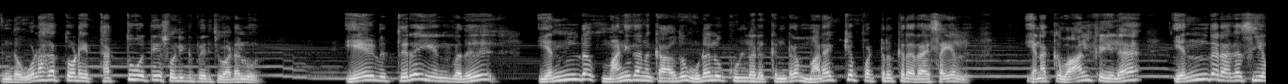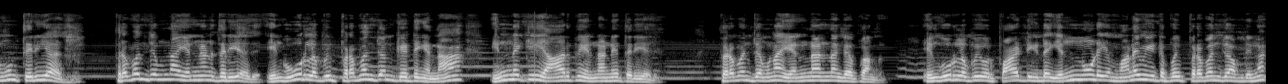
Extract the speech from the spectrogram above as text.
இந்த உலகத்தோடைய தத்துவத்தையே சொல்லிட்டு போயிருச்சு வடலூர். ஏழு திரை என்பது எந்த மனிதனுக்காவது உடலுக்குள்ள இருக்கின்ற மறைக்கப்பட்டிருக்கிற செயல். எனக்கு வாழ்க்கையில எந்த ரகசியமும் தெரியாது. பிரபஞ்சம்னா என்னன்னு தெரியாது. எங்க ஊர்ல போய் பிரபஞ்சம்னு கேட்டீங்கன்னா இன்னைக்கு யாருக்கும் என்னன்னே தெரியாது. பிரபஞ்சம்னா என்னன்னு தான் கேட்பாங்க. எங்க ஊர்ல போய் ஒரு பாட்டி கிட்ட என்னுடைய மனைவி கிட்ட போய் பிரபஞ்சம் அப்படின்னா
